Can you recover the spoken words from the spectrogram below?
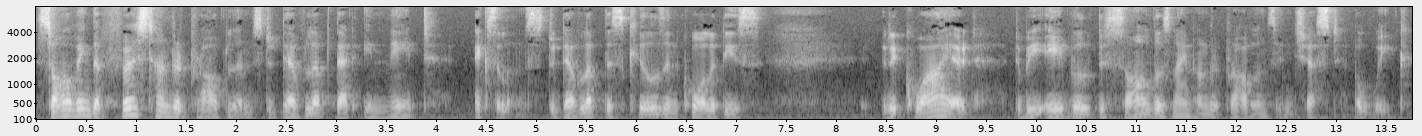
solving the first hundred problems to develop that innate excellence, to develop the skills and qualities required to be able to solve those 900 problems in just a week.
